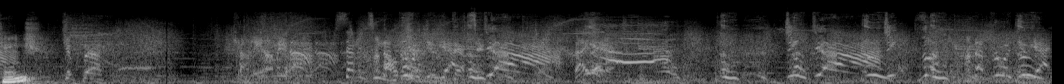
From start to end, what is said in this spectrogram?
Change. Back! 17. I'll do you yet! I'm not through with you yet!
